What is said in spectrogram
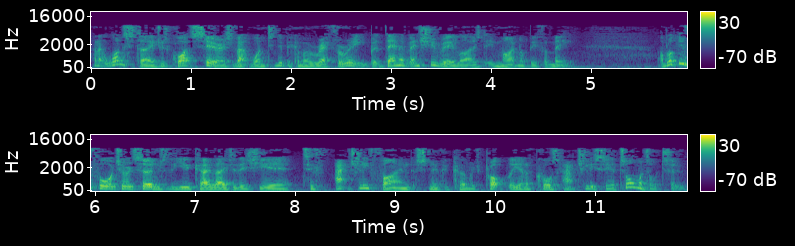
and at one stage was quite serious about wanting to become a referee, but then eventually realised it might not be for me. I'm looking forward to returning to the UK later this year to actually find snooker coverage properly and of course actually see a tournament or two.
